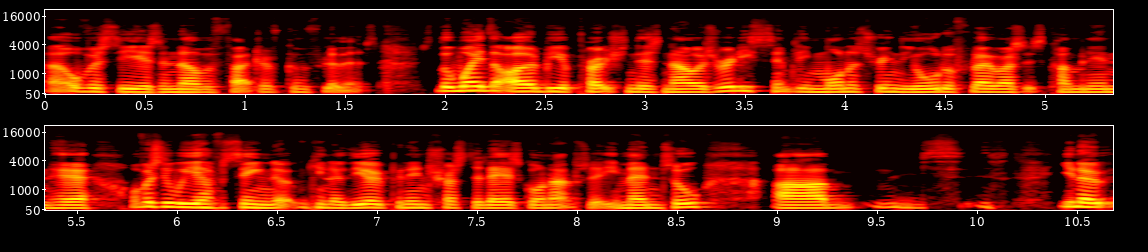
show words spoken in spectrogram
That obviously is another factor of confluence. So the way that I would be approaching this now is really simply monitoring the order flow as it's coming in here. Obviously, we have seen you know, the open interest today has gone absolutely mental. Um, you know,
